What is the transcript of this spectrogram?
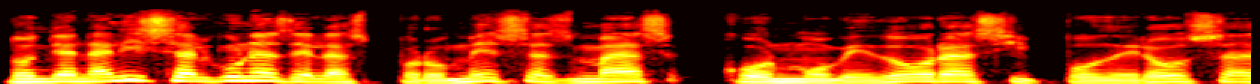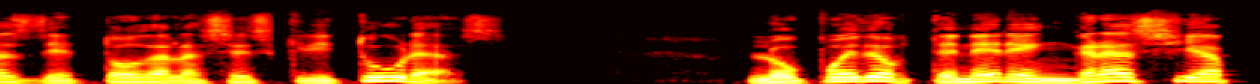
donde analiza algunas de las promesas más conmovedoras y poderosas de todas las escrituras. Lo puede obtener en gracia.org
